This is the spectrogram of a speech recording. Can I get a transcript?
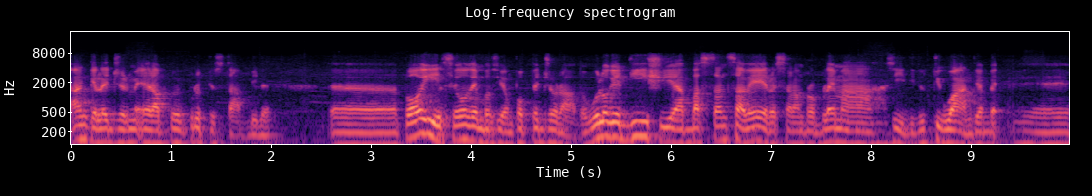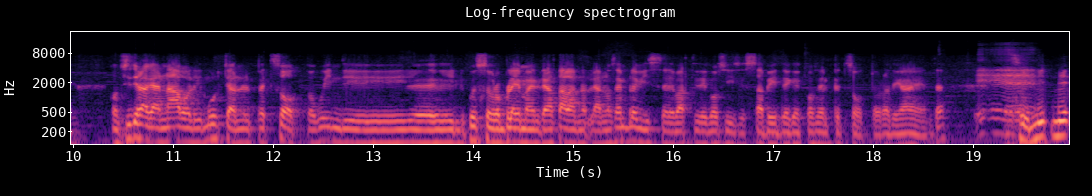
anche leggermente era pure pure più stabile. Eh, poi il secondo tempo si è un po' peggiorato. Quello che dici è abbastanza vero e sarà un problema sì, di tutti quanti. Vabbè, eh, considera che a Napoli molti hanno il pezzotto, quindi eh, il- questo problema in realtà l'hanno- le hanno sempre viste le partite così, se sapete che cos'è il pezzotto praticamente. E- Sì, mi, mi-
